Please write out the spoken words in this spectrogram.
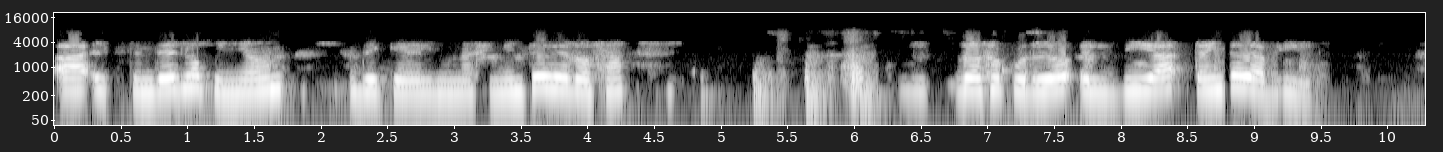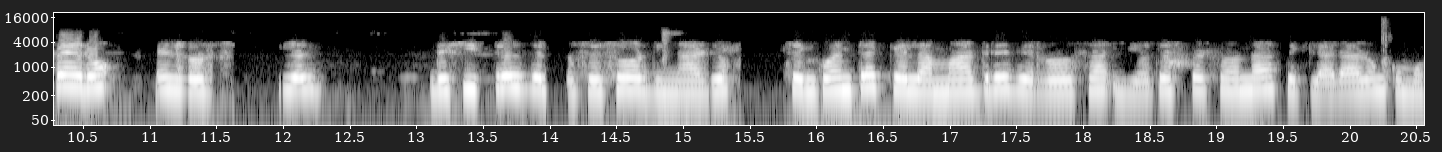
a extender la opinión de que el nacimiento de Rosa, Rosa ocurrió el día 30 de abril, pero en los registros del proceso ordinario se encuentra que la madre de Rosa y otras personas declararon como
